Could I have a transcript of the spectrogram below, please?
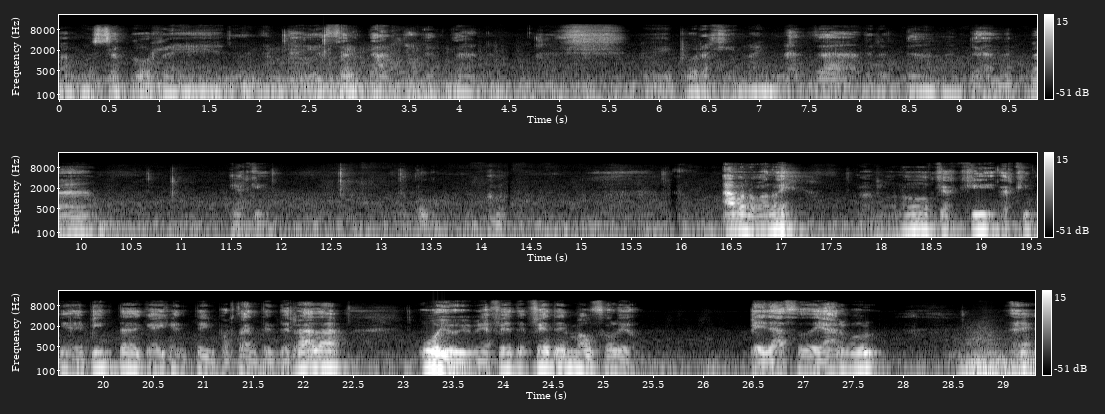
Vamos a correr y a saltar. Y por aquí no hay nada. Y aquí. Tampoco. Vámonos. Vámonos, Manuel. Vámonos, que aquí, aquí tiene pinta de que hay gente importante enterrada. Uy, uy, mira, fíjate, fíjate el mausoleo. Pedazo de árbol. ¿Eh?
